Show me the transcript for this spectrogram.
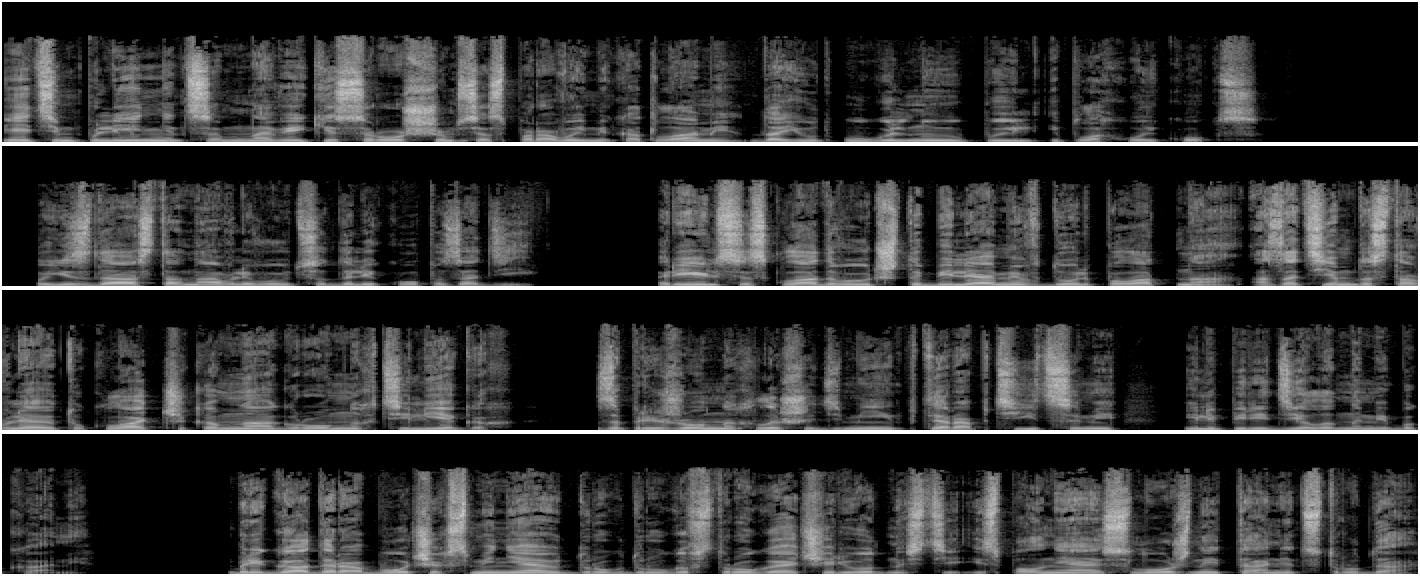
Этим пленницам, навеки сросшимся с паровыми котлами, дают угольную пыль и плохой кокс. Поезда останавливаются далеко позади. Рельсы складывают штабелями вдоль полотна, а затем доставляют укладчикам на огромных телегах, запряженных лошадьми, птероптицами или переделанными быками. Бригады рабочих сменяют друг друга в строгой очередности, исполняя сложный танец труда.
